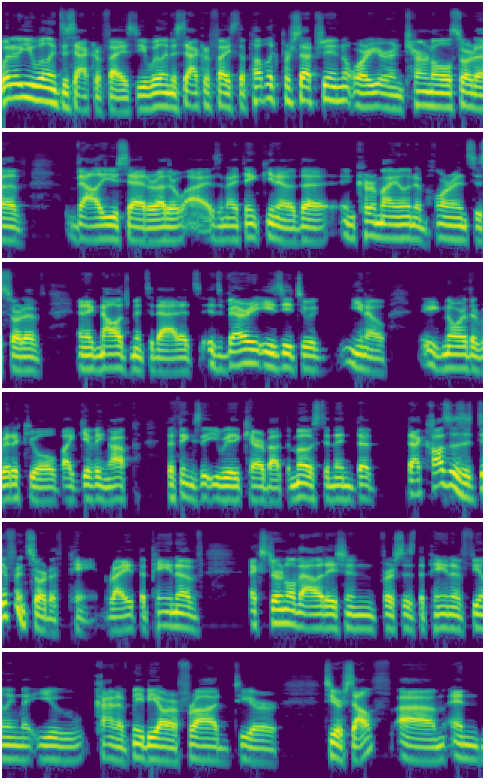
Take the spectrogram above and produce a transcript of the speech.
what are you willing to sacrifice? Are you willing to sacrifice the public perception or your internal sort of value set or otherwise? And i think you know the incur my own abhorrence is sort of an acknowledgement to that. It's it's very easy to you know ignore the ridicule by giving up the things that you really care about the most. And then the that causes a different sort of pain right? The pain of external validation versus the pain of feeling that you kind of maybe are a fraud to your to yourself. Um, and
